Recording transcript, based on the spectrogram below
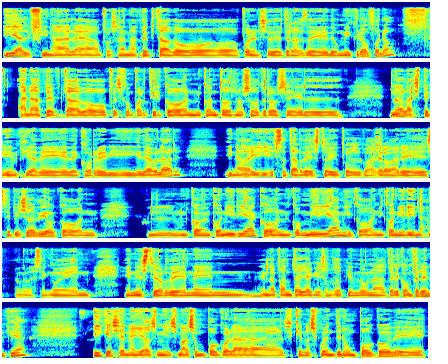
y al final eh, pues han aceptado ponerse detrás de, un micrófono, han aceptado pues compartir con, con todos nosotros el, ¿no? la experiencia de, de, correr y de hablar y nada, y esta tarde estoy, pues, a grabar este episodio con, con, con Iria, con, con, Miriam y con, y con Irina. Las tengo en, en este orden en, en, la pantalla que estamos haciendo una teleconferencia y que sean ellas mismas un poco las que nos cuenten un poco de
